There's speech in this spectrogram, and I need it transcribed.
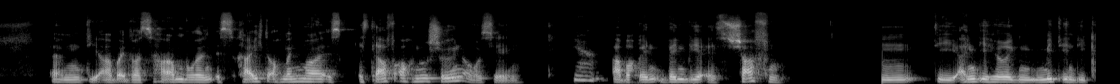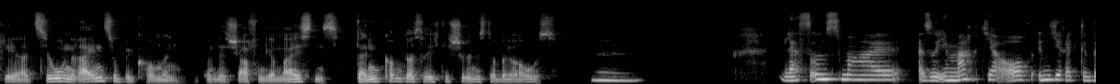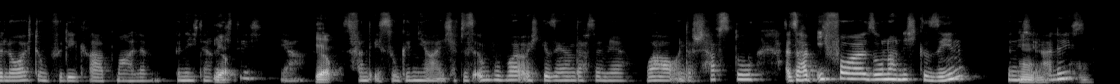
ähm, die aber etwas haben wollen. Es reicht auch manchmal, es, es darf auch nur schön aussehen. Ja. Aber wenn, wenn wir es schaffen, hm, die Angehörigen mit in die Kreation reinzubekommen, und das schaffen wir meistens, dann kommt was richtig Schönes dabei raus. Hm. Lass uns mal also, ihr macht ja auch indirekte Beleuchtung für die Grabmale. Bin ich da Ja. richtig? Ja, Ja. das fand ich so genial. Ich habe das irgendwo bei euch gesehen und dachte mir: „Wow, und das schaffst du“ also, habe ich vorher so noch nicht gesehen, bin ich Mhm, ehrlich.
